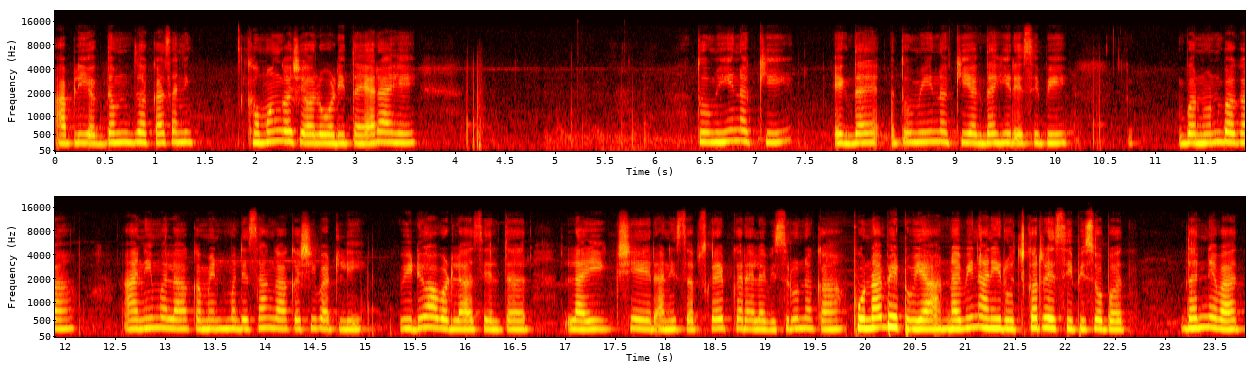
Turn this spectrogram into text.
आपली एकदम झकास आणि खमंग अशी अलवडी तयार आहे. तुम्ही नक्की एकदा तुम्ही नक्की एकदा ही रेसिपी बनवून बघा आणि मला कमेंटमध्ये सांगा कशी वाटली. व्हिडिओ आवडला असेल तर लाईक शेअर आणि सबस्क्राईब करायला विसरू नका. पुन्हा भेटूया नवीन आणि रुचकर रेसिपीसोबत धन्यवाद.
